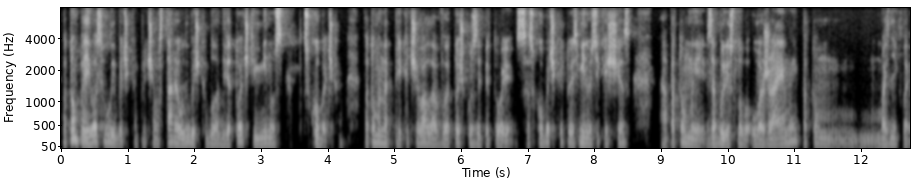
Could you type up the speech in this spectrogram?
Потом появилась улыбочка, причем старая улыбочка была две точки минус скобочка. Потом она перекочевала в точку с запятой со скобочкой, то есть минусик исчез. А потом мы забыли слово «уважаемый», потом возникло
